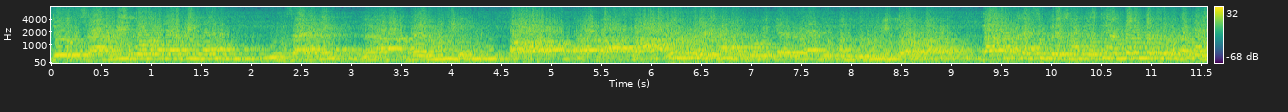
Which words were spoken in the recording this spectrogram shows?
جو ظاہری طور پر بھی ہوں، ظاہری بیرونی۔ اور بخصا ان پریشانیوں کو بھی کہتے ہیں، جو اندرونی طور پر۔ لازم ایسی پریشانی ہوتی ہے، اندر اندر سے بندہ کو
